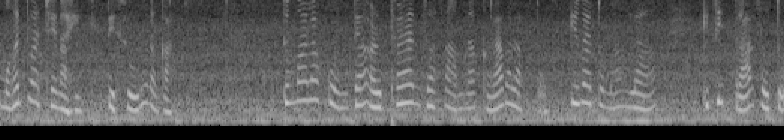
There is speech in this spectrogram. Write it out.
महत्त्वाचे नाही ते सोडू नका. तुम्हाला कोणत्या अडथळ्यांचा सामना करावा लागतो किंवा तुम्हाला किती त्रास होतो?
